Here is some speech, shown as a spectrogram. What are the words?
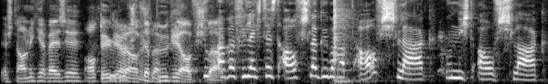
erstaunlicherweise Auch der Bügelaufschlag. Du, Bügelaufschlag. aber vielleicht heißt Aufschlag überhaupt Aufschlag und nicht Aufschlag.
